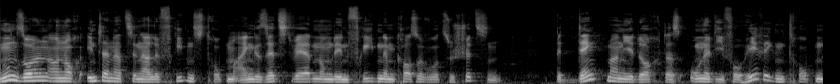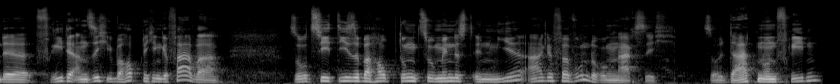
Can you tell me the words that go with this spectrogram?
Nun sollen auch noch internationale Friedenstruppen eingesetzt werden, um den Frieden im Kosovo zu schützen. Bedenkt man jedoch, dass ohne die vorherigen Truppen der Friede an sich überhaupt nicht in Gefahr war, so zieht diese Behauptung zumindest in mir arge Verwunderung nach sich. Soldaten und Frieden?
